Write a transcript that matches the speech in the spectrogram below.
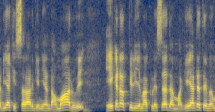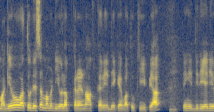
අඩියක් ඉස්සරහට ගෙනියන්න අමාරුයි. ඒකටත් පිළියමක් ලෙස දැන් මගේ යටතේම මගේම වතු ලෙස මම ඩිවලොප් කරන අක්කරේ දෙක වතු කීපයක්. ඉතින් ඉදිරියේදී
